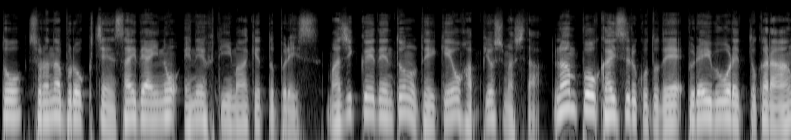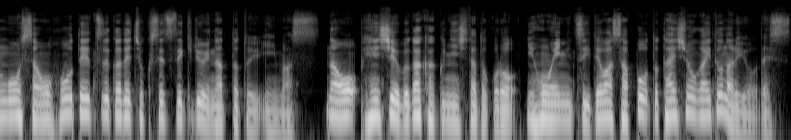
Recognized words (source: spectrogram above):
とソラナブロックチェーン最大の NFT マーケットプレイス、マジックエデンとの提携を発表しました。ランプを介することで、ブレイブウォレットから暗号資産を法定通貨で直接できるようになったといいます。なお、編集部が確認したところ、日本円についてはサポート対象外となるようです。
